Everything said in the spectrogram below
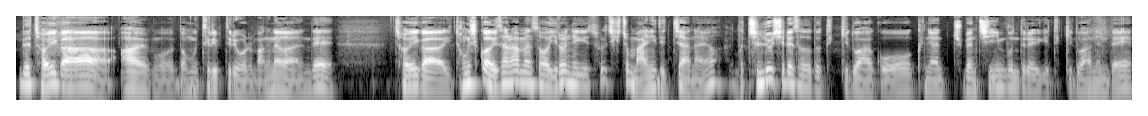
근데 저희가 아 뭐 너무 드립들이 오늘 막 나가는데 저희가 정신과 의사를 하면서 이런 얘기 솔직히 좀 많이 듣지 않아요? 뭐 진료실에서도 듣기도 하고 그냥 주변 지인분들에게 듣기도 하는데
